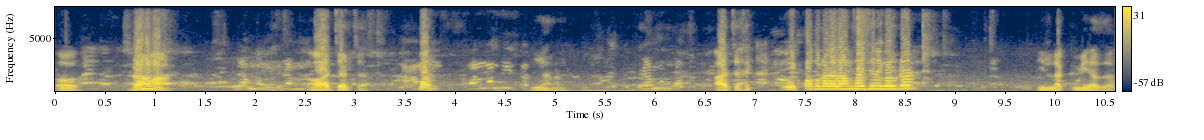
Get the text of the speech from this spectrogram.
ও ব্রাহ্মা? ও আচ্ছা আচ্ছা। না না। আচ্ছা আচ্ছা। কত টাকা দাম চাইছেন না গরুটার? তিন লাখ কুড়ি হাজার।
